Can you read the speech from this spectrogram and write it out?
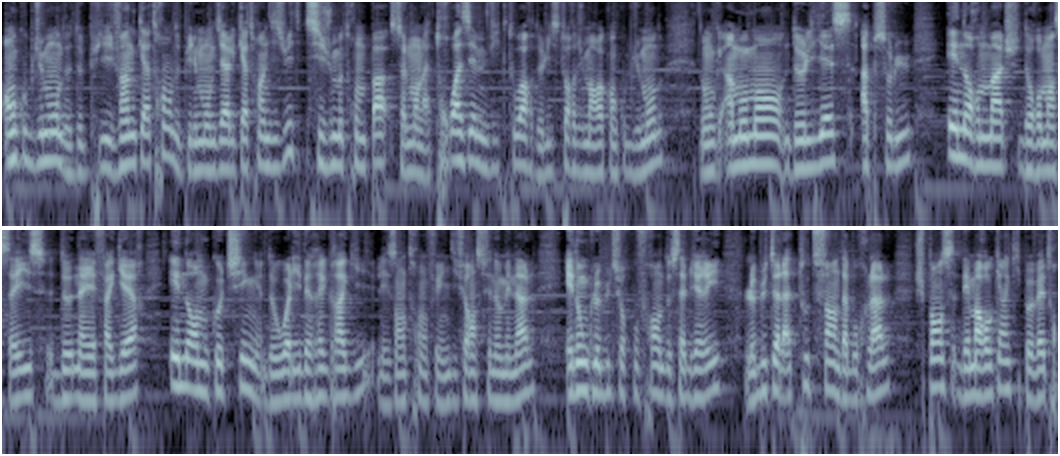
en Coupe du Monde depuis 24 ans, depuis le Mondial 98. Si je ne me trompe pas, seulement la troisième victoire de l'histoire du Maroc en Coupe du Monde. Donc un moment de liesse absolue énorme match de Romain Saïs, de Naïef Aguerre, énorme coaching de Walid Regragui, les entrants ont fait une différence phénoménale, et donc le but sur coup franc de Sabiri, le but à la toute fin d'Aboukhlal, je pense des Marocains qui peuvent être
